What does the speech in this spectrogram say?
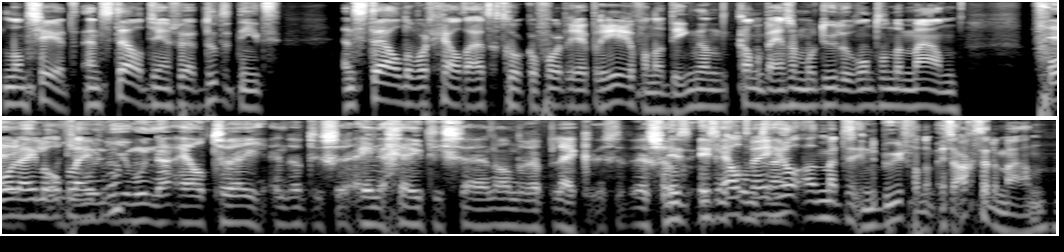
lanceert en stel James Webb doet het niet. En stel er wordt geld uitgetrokken voor het repareren van dat ding. Dan kan opeens een module rondom de maan voordelen Nee, je opleveren? moet- Je moet, naar L2 en dat is eh, energetisch eh, een andere plek. Dus dat is, is, is je komt L2 daar- heel... Maar het is in de buurt van de... Het is achter de maan.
